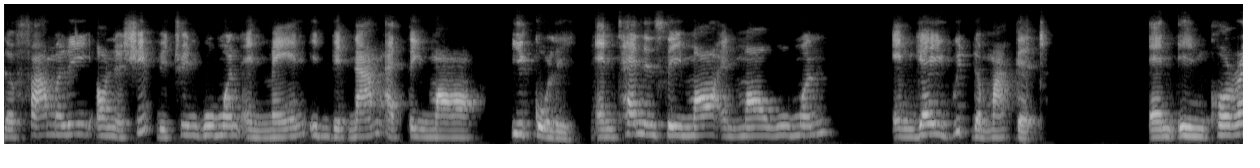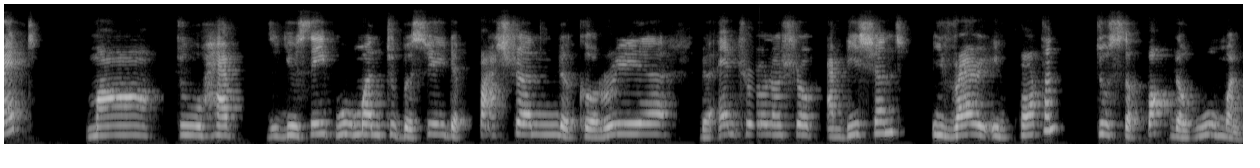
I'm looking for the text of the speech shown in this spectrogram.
the family ownership between women and men in Vietnam I think more equally and tendency more and more women engage with the market and encourage more to have you see women to pursue the passion the career the entrepreneurship ambitions is very important to support the woman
